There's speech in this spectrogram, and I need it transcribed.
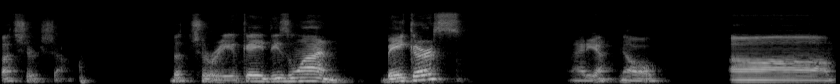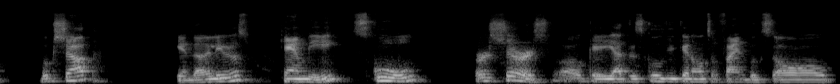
butcher shop. Butchery, okay, this one. Bakers, idea? no. Uh, bookshop, tienda de libros, can be. School, or church. Okay, at the school you can also find books, so,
